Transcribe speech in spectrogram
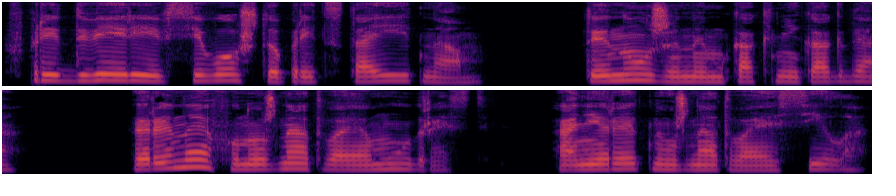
«В преддверии всего, что предстоит нам, ты нужен им как никогда. Ренефу нужна твоя мудрость, а Нерет нужна твоя сила.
